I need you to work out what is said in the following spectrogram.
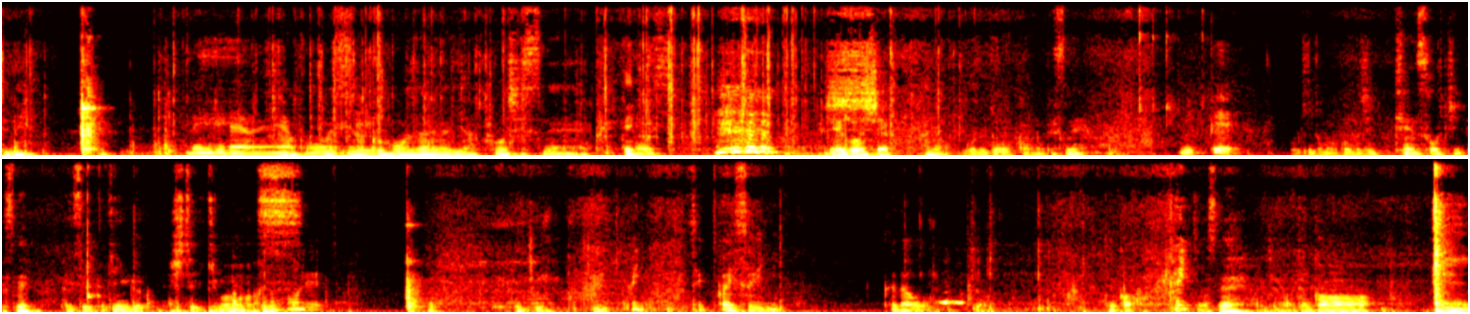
でね便利だよね薬こうし薬包材より薬包紙ですね。えこうし英語者あのゴルドーからですね。密閉ちょっとまあこの実験装置にですね、はい、セッティングしていきます。これはい石灰水に管を点火。はいいきますね。はい、じゃあ点火。いい。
